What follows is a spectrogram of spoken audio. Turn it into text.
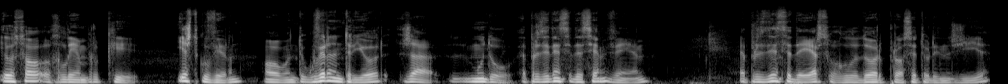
eu só relembro que este governo, ou o governo anterior, já mudou a presidência da CMVM, a presidência da ERS, o regulador para o setor de energia,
